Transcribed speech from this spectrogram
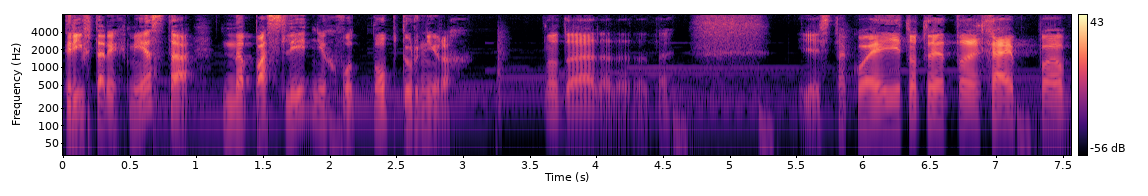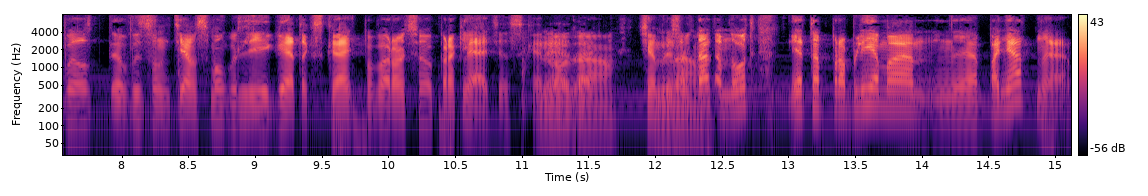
три вторых места на последних вот топ-турнирах. Ну да, да, да, да, да. Есть такое. И тут это хайп был вызван тем, смогут ли EG, так сказать, побороть свое проклятие, скорее, ну, да, чем результатом. Да. Но вот эта проблема понятная,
